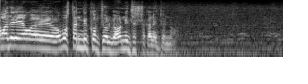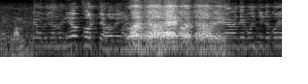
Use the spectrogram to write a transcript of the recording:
আমাদের অবস্থান বিক্ষোভ চলবে অনির্দিষ্টকালের জন্য। অবিলম্বে নিয়োগ করতে হবে। করতে হবে করতে হবে। বঞ্চিত করে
